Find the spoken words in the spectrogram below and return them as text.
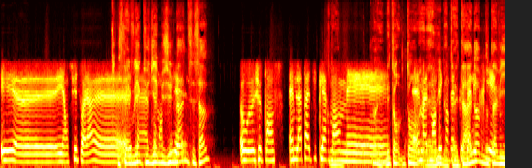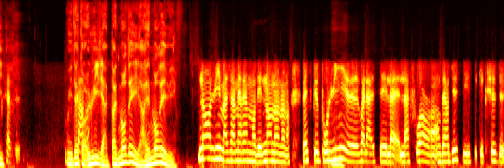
Et, euh, et ensuite, voilà. Euh, Est-ce qu'elle voulait que tu deviennes musulmane, c'est ça? Euh, oh, Je pense. Elle me l'a pas dit clairement, mais, Ouais, Mais ton, ton, elle m'a euh, demandé oui, quand est-ce que ça un homme dans ta vie. peut- Oui, d'accord. Lui, il a pas demandé, il a rien demandé, lui. Non, lui, il m'a jamais rien demandé. Non, non, non, non. Parce que pour lui, euh, voilà, c'est la, la foi en- envers Dieu, c'est c'est quelque chose de,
